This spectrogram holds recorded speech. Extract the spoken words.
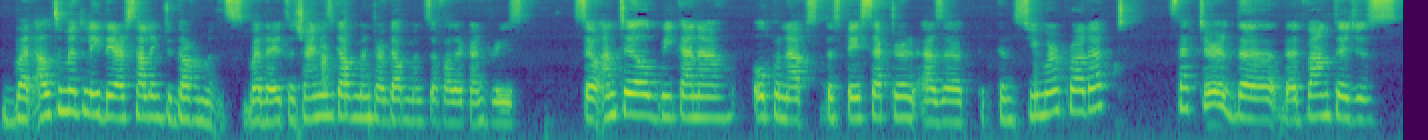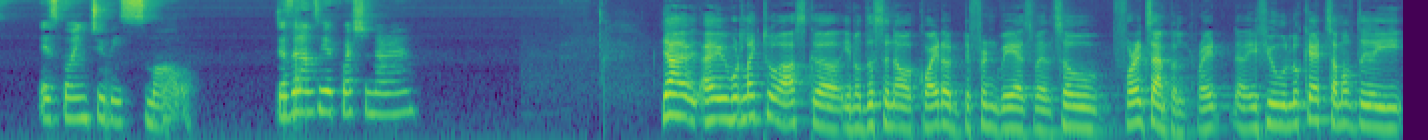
But ultimately, they are selling to governments, whether it's a Chinese government or governments of other countries. So until we kind of open up the space sector as a consumer product sector, the the advantage is is going to be small. Does that answer your question, Narayan? Yeah, I, would like to ask, uh, you know, this in a quite a different way as well. So, for example, right, uh, if you look at some of the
